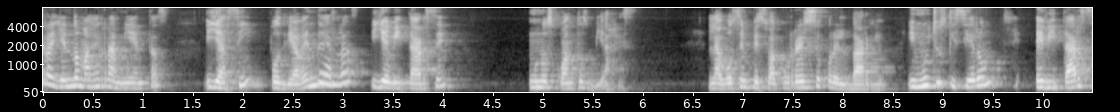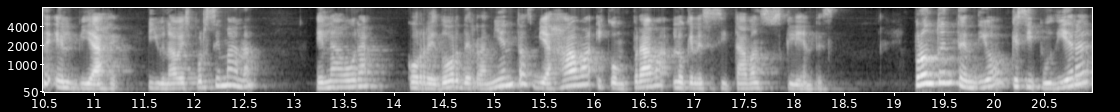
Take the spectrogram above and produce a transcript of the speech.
trayendo más herramientas y así podría venderlas y evitarse unos cuantos viajes. La voz empezó a correrse por el barrio y muchos quisieron evitarse el viaje y una vez por semana, él ahora, corredor de herramientas, viajaba y compraba lo que necesitaban sus clientes. Pronto entendió que si pudiera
